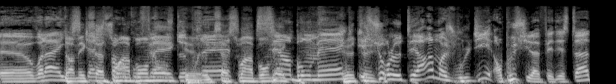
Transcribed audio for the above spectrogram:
Euh, voilà, il Non, se mais que cache ça pas en bon mec, de que ça soit un bon C'est mec. un bon mec. Te- et sur le terrain, moi je vous le dis. En plus, il a fait des stats.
